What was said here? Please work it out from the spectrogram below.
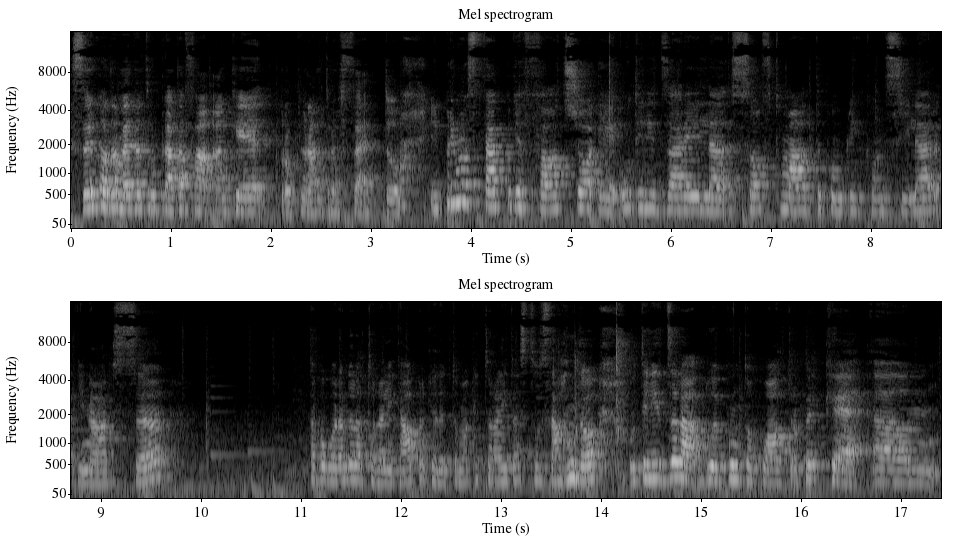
secondo me da truccata fa anche proprio un altro effetto. Il primo step che faccio è utilizzare il Soft Matte Complete Concealer di NARS stavo guardando la tonalità perché ho detto ma che tonalità sto usando? Utilizzo la 2.4 perché um,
